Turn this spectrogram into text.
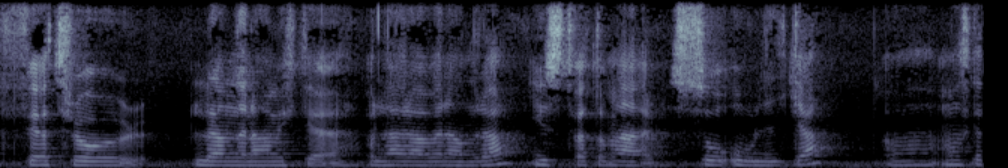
För jag tror länderna har mycket att lära av varandra. Just för att de är så olika. Man ska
